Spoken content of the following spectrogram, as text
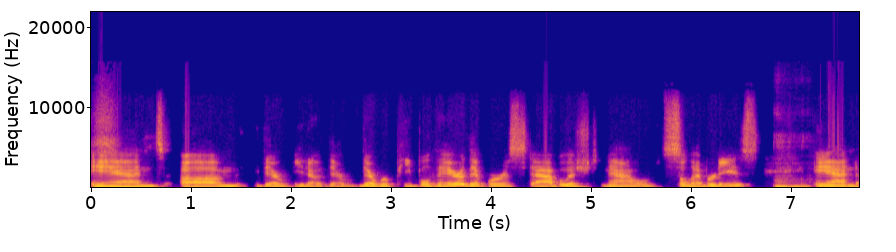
And um, there, you know, there there were people there that were established now celebrities, Mhm. and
